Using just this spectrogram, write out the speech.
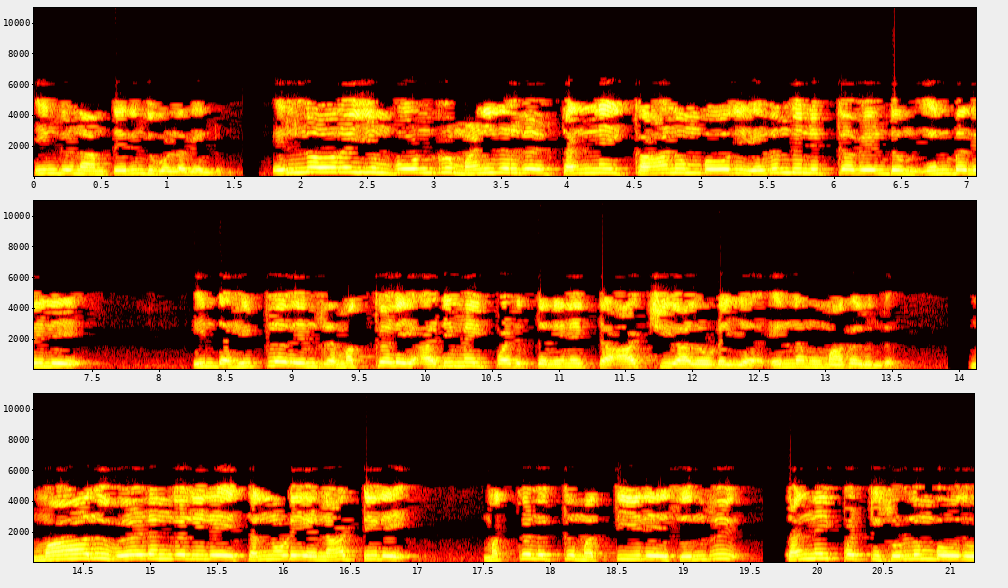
இங்கு நாம் தெரிந்து கொள்ள வேண்டும். எல்லோரையும் போன்று மனிதர்கள் தன்னை காணும் போது எழுந்து நிற்க வேண்டும் என்பதிலே இந்த ஹிட்லர் என்ற மக்களை அடிமைப்படுத்த நினைத்த ஆட்சியாளருடைய எண்ணமுமாக இருந்தது. மாறு வேடங்களிலே தன்னுடைய நாட்டிலே மக்களுக்கு மத்தியிலே சென்று தன்னை பற்றி சொல்லும்போது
